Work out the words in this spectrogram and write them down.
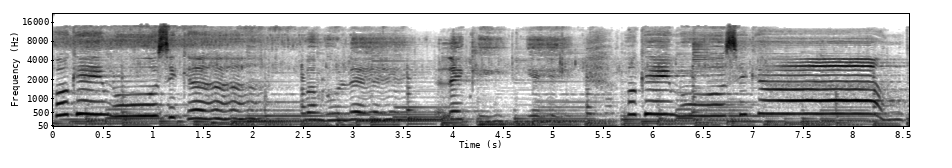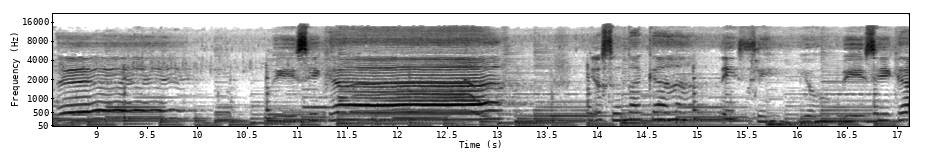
Okay, música, bambule, lequinhe. Okay, música, é, física. Eu sou na canicinho, física.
